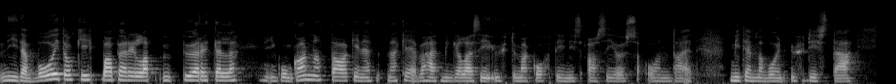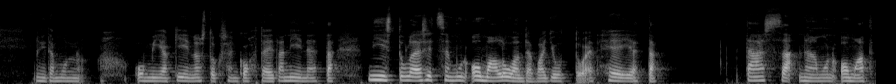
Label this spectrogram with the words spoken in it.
niitä voi toki paperilla pyöritellä, niin kuin kannattaakin, että näkee vähän, että minkälaisia yhtymäkohtia niissä asioissa on, tai että miten mä voin yhdistää niitä mun omia kiinnostuksen kohteita niin, että niistä tulee sitten se mun oma luonteva juttu, että hei, että tässä nämä mun omat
